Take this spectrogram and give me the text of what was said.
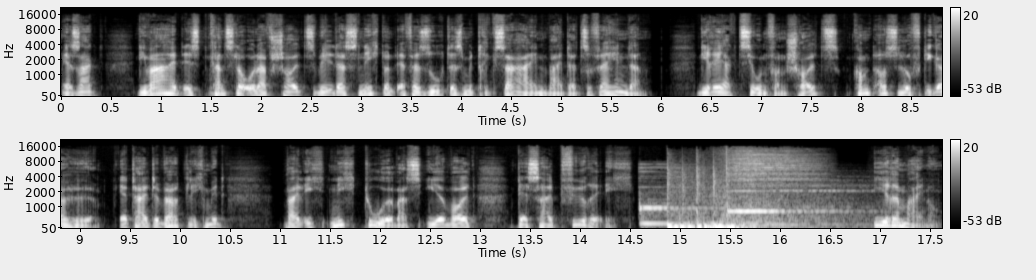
Er sagt, die Wahrheit ist, Kanzler Olaf Scholz will das nicht und er versucht es mit Tricksereien weiter zu verhindern. Die Reaktion von Scholz kommt aus luftiger Höhe. Er teilte wörtlich mit, weil ich nicht tue, was ihr wollt, deshalb führe ich. Ihre Meinung.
